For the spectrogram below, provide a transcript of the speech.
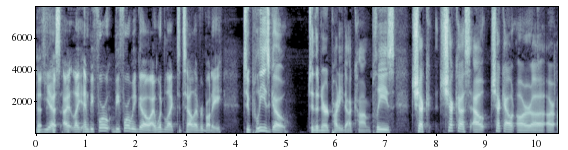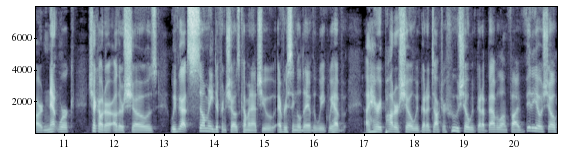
yes i like and before before we go i would like to tell everybody to please go to the nerdparty.com please check check us out check out our uh, our, our network check out our other shows. We've got so many different shows coming at you every single day of the week. We have a harry potter show we've got a doctor who show we've got a babylon 5 video show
